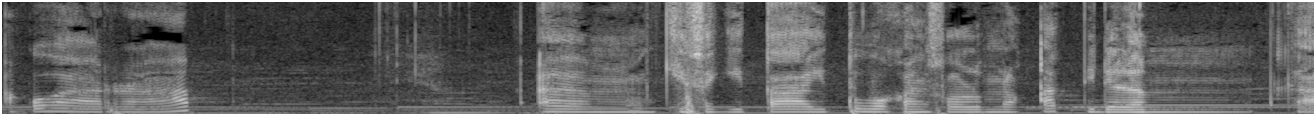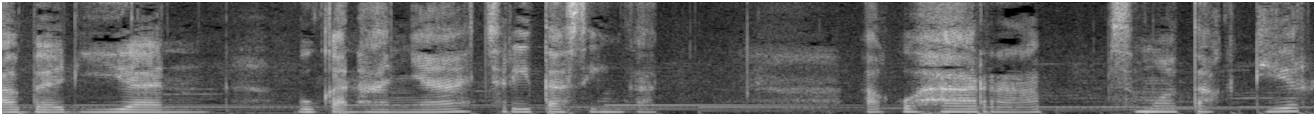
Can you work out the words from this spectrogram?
Aku harap um, kisah kita itu akan selalu melekat di dalam keabadian, bukan hanya cerita singkat. Aku harap semua takdir,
